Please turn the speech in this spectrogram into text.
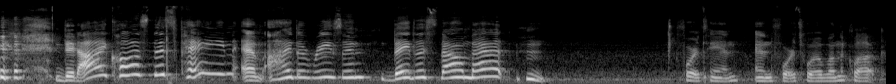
Did I cause this pain? Am I the reason they this down bad? Hmm. 410 and 412 on the clock.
